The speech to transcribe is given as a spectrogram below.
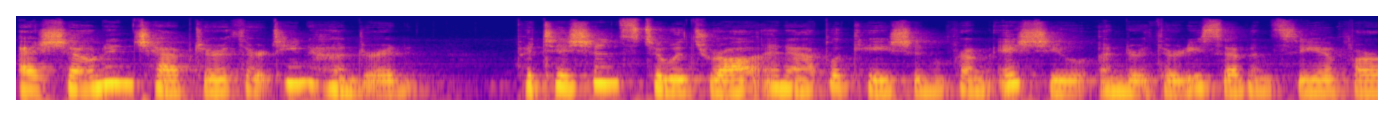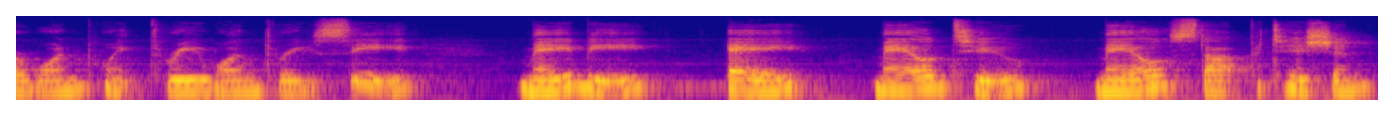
As shown in Chapter 1300, Petitions to withdraw an application from issue under 37 CFR 1.313C may be A. Mailed to Mail Stop Petition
